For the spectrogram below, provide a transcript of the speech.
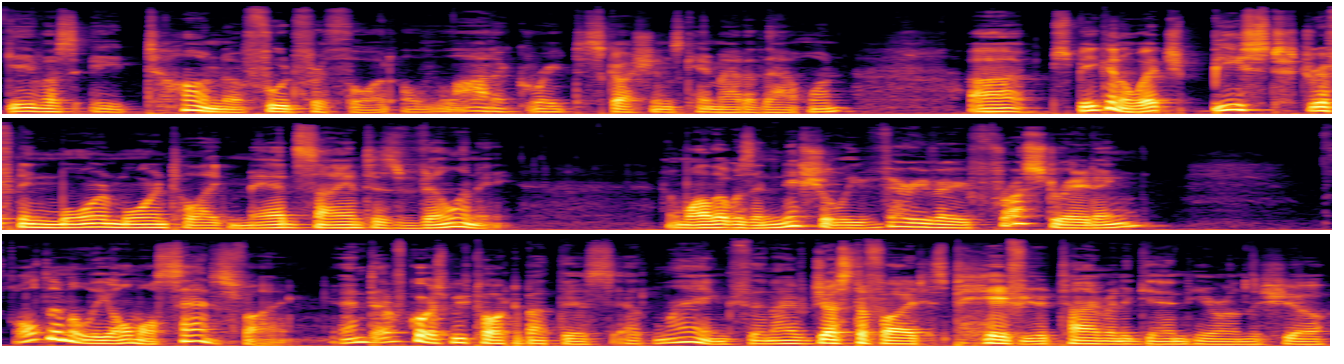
gave us a ton of food for thought. A lot of great discussions came out of that one. Uh, speaking of which, Beast drifting more and more into like mad scientist villainy. And while that was initially very, very frustrating, ultimately almost satisfying. And of course, we've talked about this at length, and I've justified his behavior time and again here on the show.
